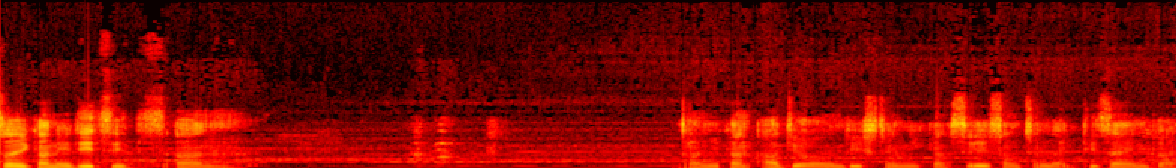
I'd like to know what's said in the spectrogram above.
So you can edit it and and you can add your own this thing. You can say something like design by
